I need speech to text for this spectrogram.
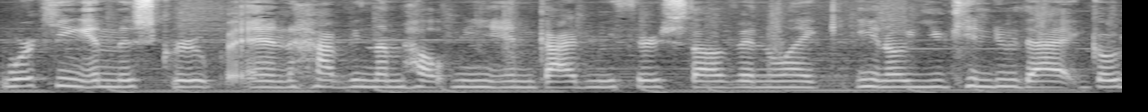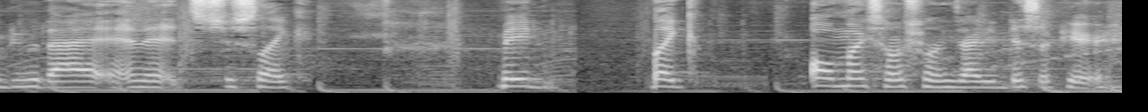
working in this group and having them help me and guide me through stuff and like, you know, you can do that, go do that. And it's just like made like all my social anxiety disappear.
